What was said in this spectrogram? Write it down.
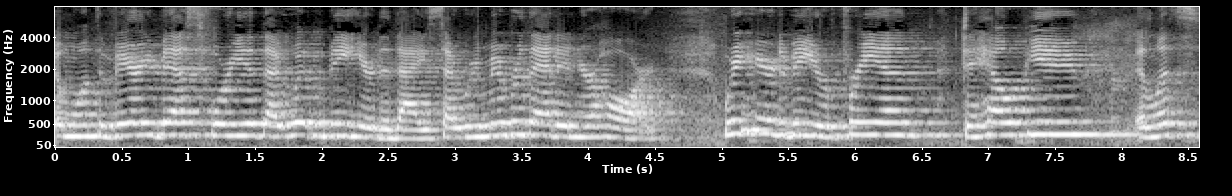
and want the very best for you, they wouldn't be here today. So remember that in your heart. We're here to be your friend, to help you, and let's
